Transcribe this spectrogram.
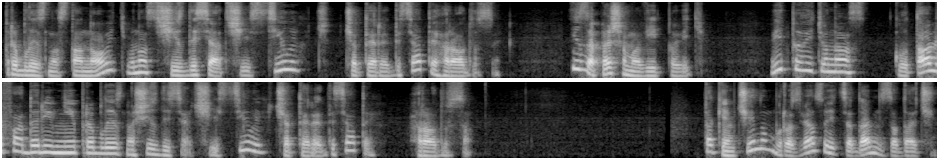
приблизно становить у нас 66,4 градуси. І запишемо відповідь. Відповідь у нас кут альфа дорівнює приблизно 66,4 градуса. Таким чином розв'язуються дані задачі.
